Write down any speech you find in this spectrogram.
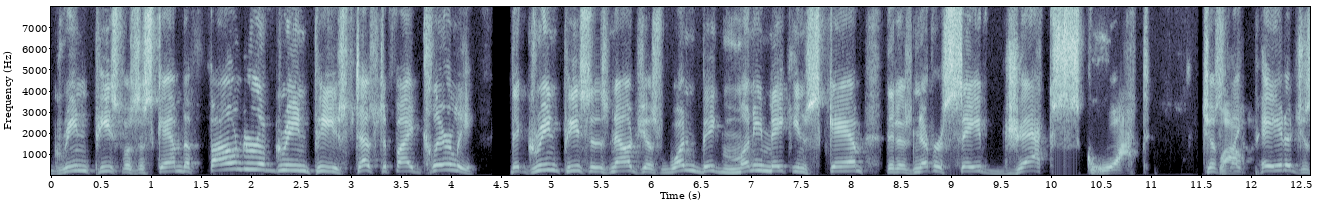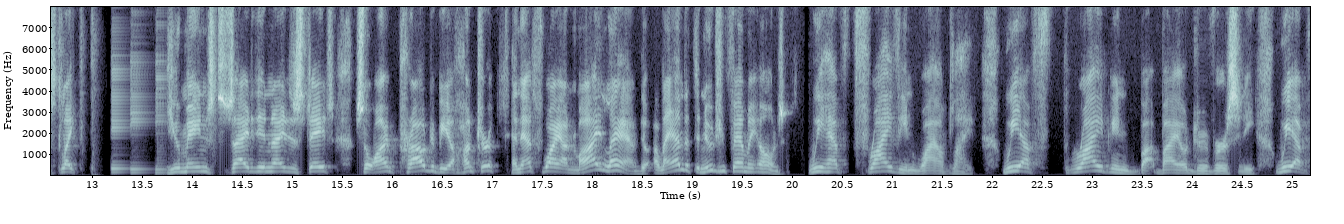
Greenpeace was a scam. The founder of Greenpeace testified clearly that Greenpeace is now just one big money making scam that has never saved jack squat just wow. like PETA, just like the Humane Society of the United States. So I'm proud to be a hunter. And that's why on my land, a land that the Nugent family owns, we have thriving wildlife. We have thriving bi- biodiversity. We have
